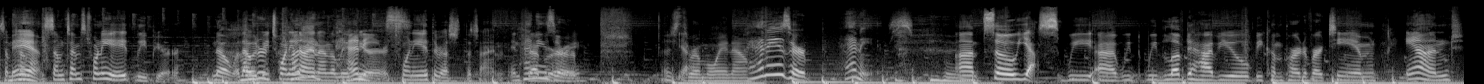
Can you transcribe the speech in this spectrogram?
Sometimes, Man. sometimes 28 leap year. No, that would be 29 on a leap year. 28 the rest of the time in Pennies February. are. I just Yeah. throw them away now. Pennies are pennies. um, so yes, we uh, we we'd love to have you become part of our team, and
